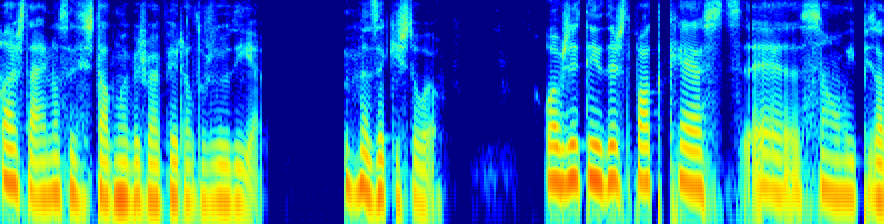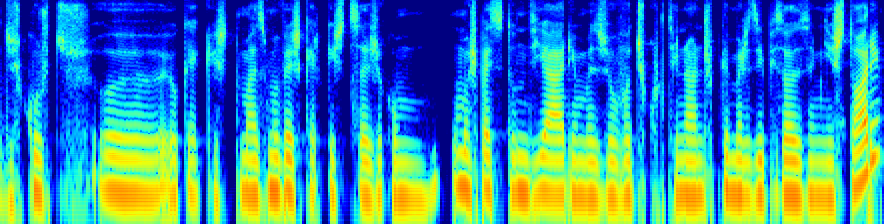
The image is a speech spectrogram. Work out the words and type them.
Lá está, eu não sei se isto alguma vez vai ver a luz do dia, mas aqui estou eu. O objetivo deste podcast é, são episódios curtos. Uh, eu quero que isto, mais uma vez, quero que isto seja como uma espécie de um diário, mas eu vou descortinar nos primeiros episódios da minha história.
